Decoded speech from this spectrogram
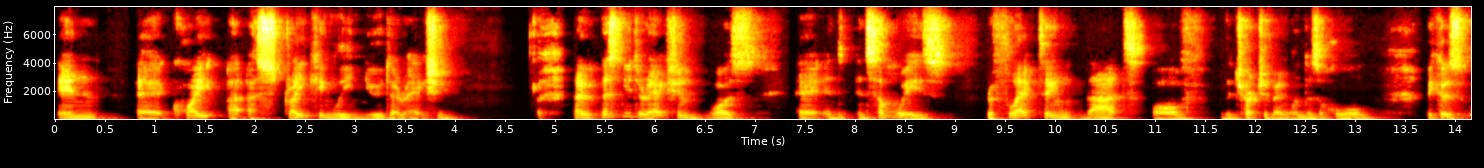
in uh, quite a, a, strikingly new direction. Now, this new direction was, uh, in, in some ways, reflecting that of the Church of England as a whole. Because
